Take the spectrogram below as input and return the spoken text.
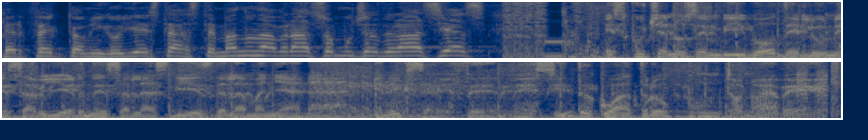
Perfecto, amigo, ya estás. Te mando un abrazo, muchas gracias. Escúchanos en vivo de lunes a viernes a las 10 de la mañana en XFM 104.9.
